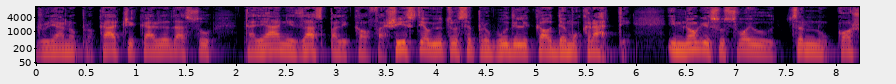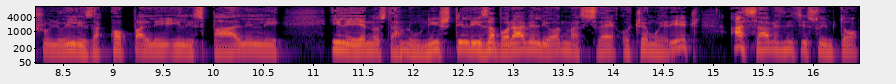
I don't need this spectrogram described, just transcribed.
Giuliano Procaci, kaže da su Talijani zaspali kao fašisti, a ujutro se probudili kao demokrati. I mnogi su svoju crnu košulju ili zakopali ili spalili ili jednostavno uništili i zaboravili odmah sve o čemu je riječ, a saveznici su im to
